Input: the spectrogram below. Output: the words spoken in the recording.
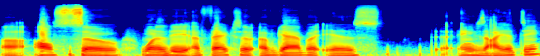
Uh, also, one of the effects of, of GABA is anxiety.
